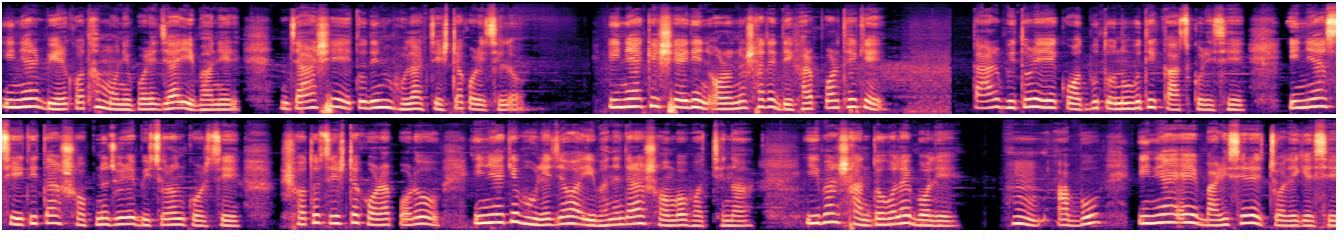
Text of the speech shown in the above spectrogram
ইনিয়ার বিয়ের কথা মনে পড়ে যায় ইভানের, যা সে এতদিন ভোলার চেষ্টা করেছিল। ইনিয়াকে সেই দিন অরণ্যর সাথে দেখার পর থেকে তার ভিতরে এক অদ্ভুত অনুভূতি কাজ করেছে। ইনিয়ার স্মৃতি তার স্বপ্ন জুড়ে বিচরণ করছে। শত চেষ্টা করার পরও ইনিয়াকে ভুলে যাওয়া ইভানের দ্বারা সম্ভব হচ্ছে না। ইভান শান্ত গলায় বলে, হুম, আব্বু, ইনিয়া এই বাড়ি ছেড়ে চলে গেছে।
